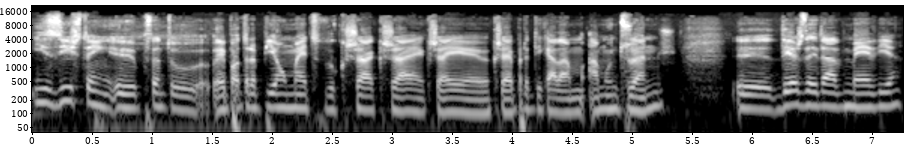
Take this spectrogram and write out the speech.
Existem, eh, portanto, a hipoterapia é um método que já, que já, é, que já, é, que já é praticado há, há muitos anos, eh, desde a Idade Média,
